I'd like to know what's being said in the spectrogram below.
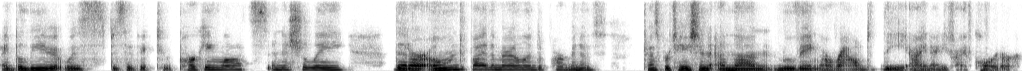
I believe it was specific to parking lots initially that are owned by the Maryland Department of Transportation and then moving around the I 95 corridor.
